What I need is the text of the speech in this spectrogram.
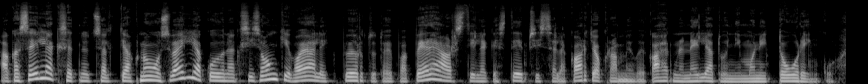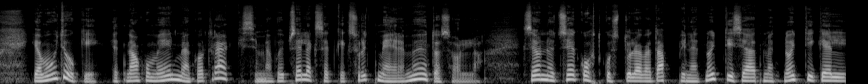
aga selleks, et nüüd sealt diagnoos välja kujuneks, siis ongi vajalik pöörduda juba perearstile, kes teeb siis selle kardiogrammi või kahekümne nelja tunni monitooringu. ja muidugi, et nagu me eelmine kord rääkisime, võib selleks hetkeks rütmihäire möödas olla. see on nüüd see koht, kust tulevad appi need nutiseadmed, nutikell,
